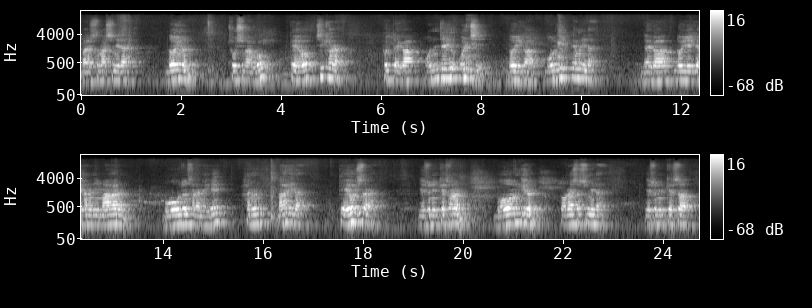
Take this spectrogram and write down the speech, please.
말씀하십니다. 너희는 조심하고 깨어 지켜라. 그때가 언제 올지 너희가 모르기 때문이다. 내가 너희에게 하는 이 말은 모든 사람에게 하는 말이다. 깨어 있어라. 예수님께서는 먼 길을 떠나셨습니다. 예수님께서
